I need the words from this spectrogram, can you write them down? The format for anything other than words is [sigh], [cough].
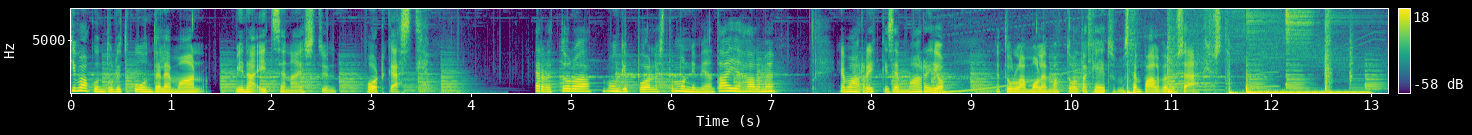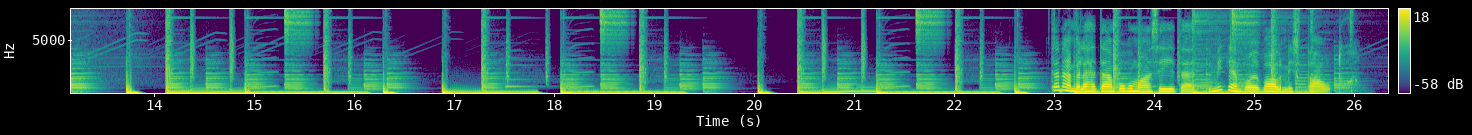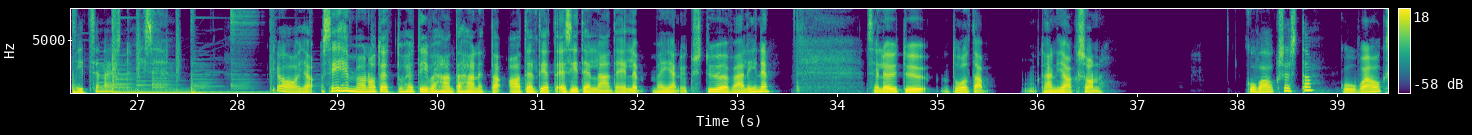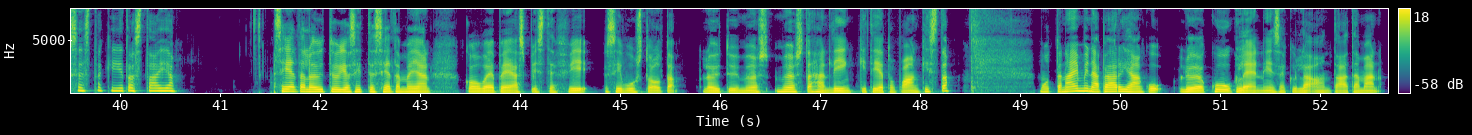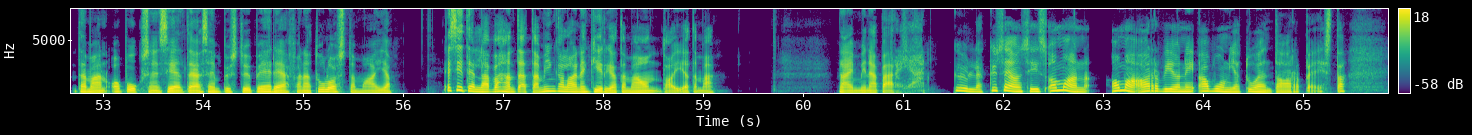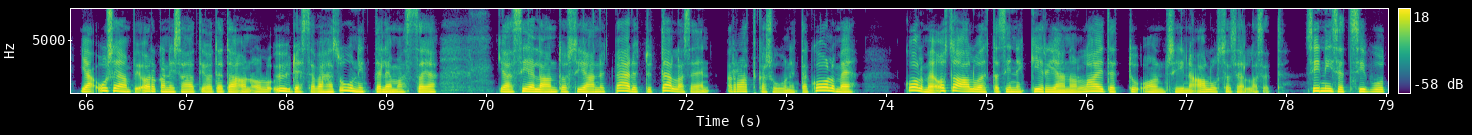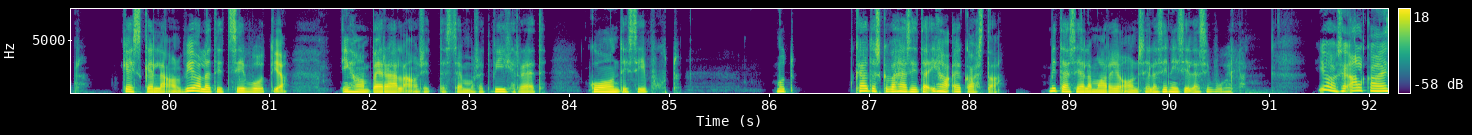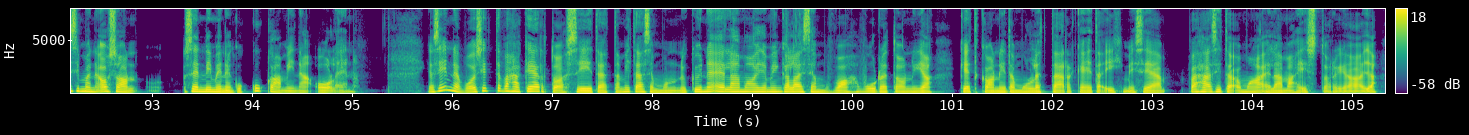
Kiva, kun tulit kuuntelemaan Minä itsenäistyn podcastia. Tervetuloa munkin puolesta. Mun nimi on Taija Halme. Ja mä oon Rikkisen Marjo ja tullaan molemmat tuolta kehitysmaisten palvelusäätiöstä. Tänään me lähdetään puhumaan siitä, että miten voi valmistautua itsenäistymiseen. Joo, ja siihen me on otettu heti vähän tähän, että ajateltiin, että esitellään teille meidän yksi työväline. Se löytyy tuolta tämän jakson Kuvauksesta. kuvauksesta, kiitos Taija. Sieltä löytyy ja sitten sieltä meidän kvps.fi-sivustolta löytyy myös, myös tähän linkki tietopankista. Mutta näin minä pärjään, kun lyö Googleen, niin se kyllä antaa tämän, tämän opuksen sieltä ja sen pystyy pdf-nä tulostamaan. Ja esitellään vähän tätä, minkälainen kirja tämä on tai ja tämä Näin minä pärjään. Kyllä, kyse on siis oman, oma arvioni avun ja tuen tarpeista. Ja useampi organisaatio tätä on ollut yhdessä vähän suunnittelemassa ja, ja siellä on tosiaan nyt päädytty tällaiseen ratkaisuun, että kolme, kolme osa-aluetta sinne kirjaan on laitettu. On siinä alussa sellaiset siniset sivut, keskellä on violetit sivut ja ihan perällä on sitten semmoiset vihreät koontisivut. Käytäisikö vähän siitä ihan ekasta, mitä siellä Marjo on siellä sinisillä sivuilla? Joo, se alkaa ensimmäinen osa on sen niminen kuin Kuka minä olen. Ja sinne voi sitten vähän kertoa siitä, että mitä se mun nykyinen elämä on ja minkälaisia mun vahvuudet on ja ketkä on niitä mulle tärkeitä ihmisiä. Vähän sitä omaa elämähistoriaa ja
